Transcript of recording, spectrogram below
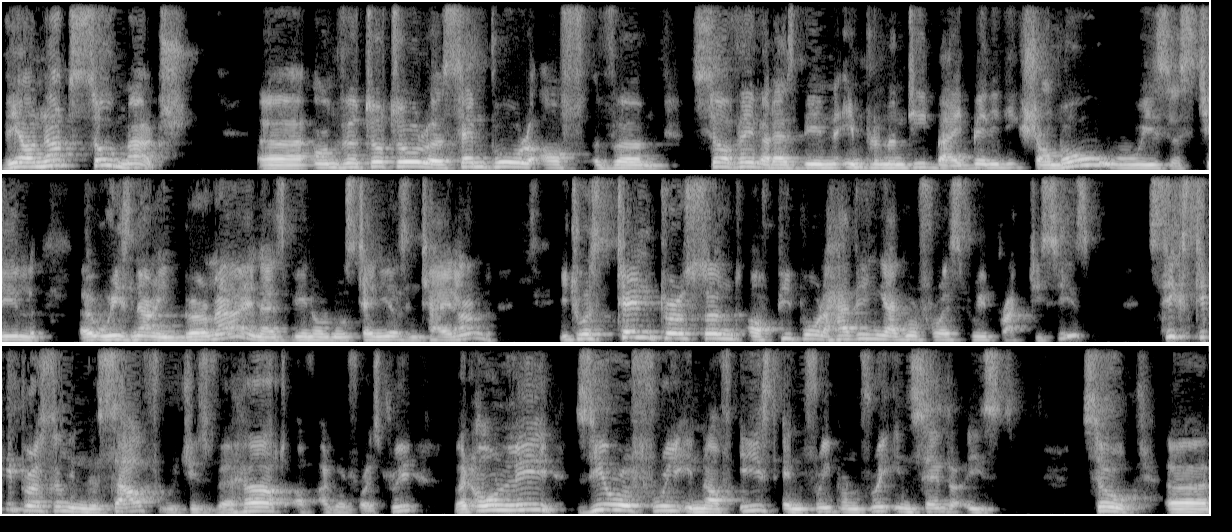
they are not so much. Uh, on the total uh, sample of the survey that has been implemented by Bénédicte Chambon, who is uh, still, uh, who is now in Burma and has been almost 10 years in Thailand, it was 10% of people having agroforestry practices, 60% in the south, which is the heart of agroforestry, but only 0.3 in northeast and 3.3 in center east. So, uh,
